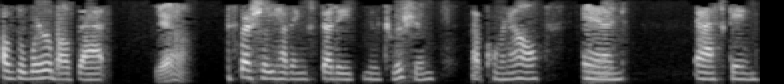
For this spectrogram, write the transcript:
I was aware about that, Yeah. especially having studied nutrition at Cornell and asking,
